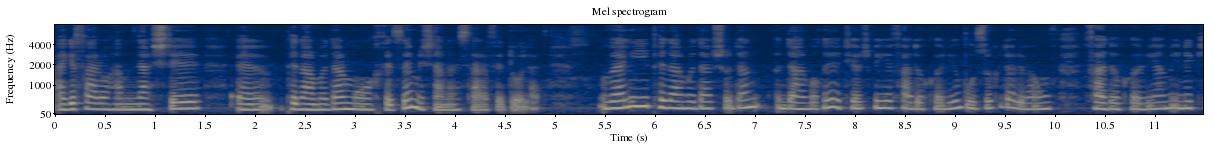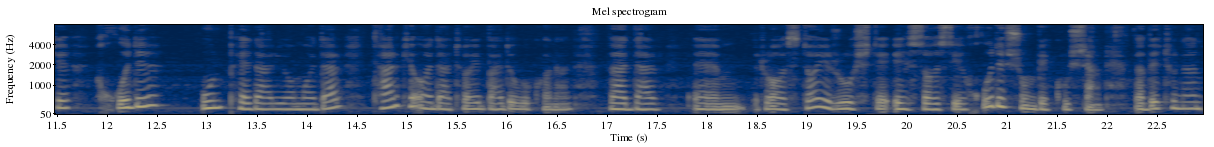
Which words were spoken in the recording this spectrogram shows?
اگه فراهم نشه پدر مادر مؤاخذه میشن از طرف دولت. ولی پدر مادر شدن در واقع احتیاج به یه فداکاری بزرگ داره و اون فداکاری هم اینه که خود اون پدر یا مادر ترک عادتهای بد رو بکنن و در راستای رشد احساسی خودشون بکوشن و بتونن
